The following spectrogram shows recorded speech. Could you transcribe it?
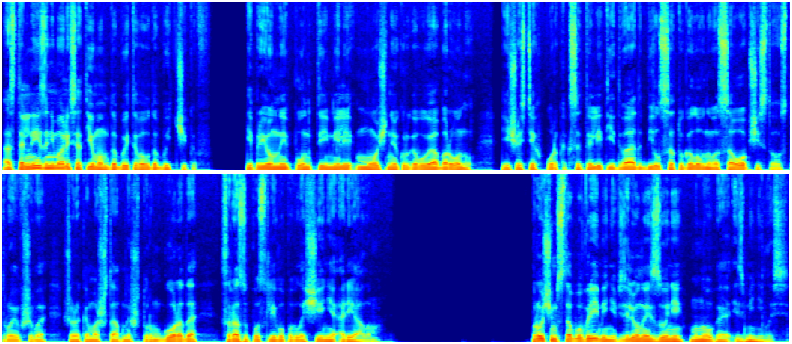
Остальные занимались отъемом добытого у добытчиков и приемные пункты имели мощную круговую оборону, еще с тех пор, как сателлит едва отбился от уголовного сообщества, устроившего широкомасштабный штурм города сразу после его поглощения ареалом. Впрочем, с того времени в зеленой зоне многое изменилось.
